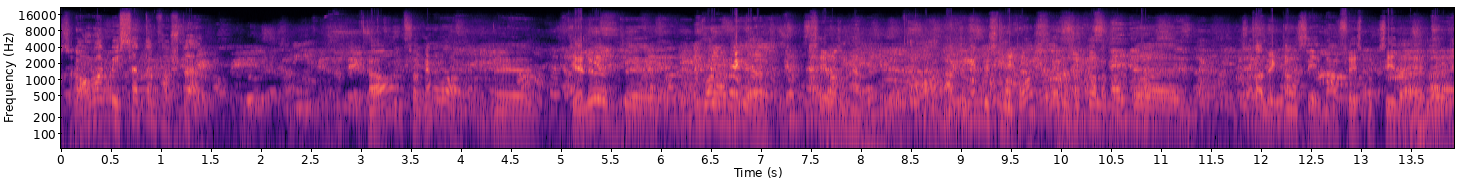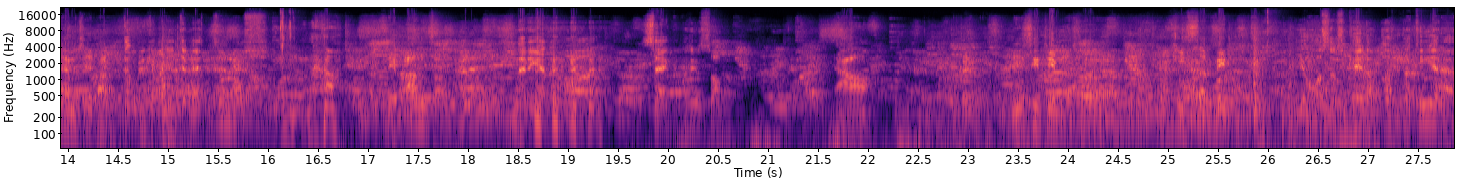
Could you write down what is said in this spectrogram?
Så då har man missat den första Ja, så kan det vara. Eh, Det gäller att eh, vara med och se vad som händer. Antingen lyssnar man på oss eller så kollar man på eh, Stallriktans egna Facebook-sida eller hemsida. Den brukar vara lite bättre än oss. Ja, det är ibland så. När det gäller att vara säker på sin sak. Ja, vi sitter ju mest och gissar vilt. Ja, och sen så kan ju de uppdatera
